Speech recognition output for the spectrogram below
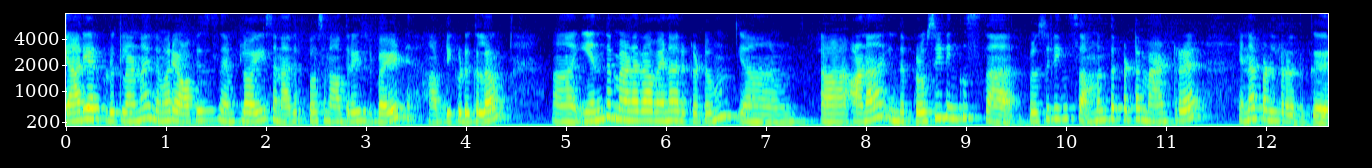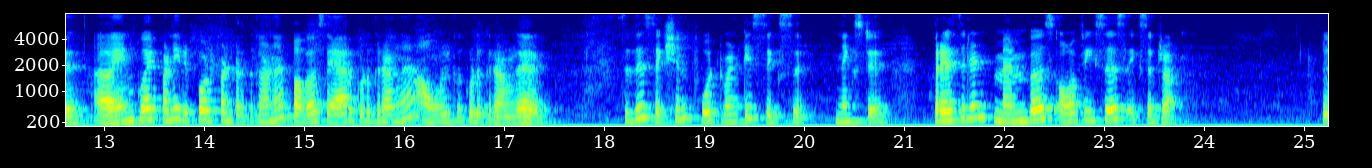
யார் யார் கொடுக்கலாம்னா இந்த மாதிரி offices employees and other person authorised by it அப்படி கொடுக்கலாம். எந்த மேனராக வேணால் இருக்கட்டும். ஆனால் இந்த ப்ரொசீடிங்க்கு ப்ரொசீடிங்ஸ் சம்மந்தப்பட்ட மேட்ரை என்ன பண்ணுறதுக்கு என்கொயர் பண்ணி ரிப்போர்ட் பண்ணுறதுக்கான பவர்ஸ் யார் கொடுக்குறாங்க? அவங்களுக்கு கொடுக்குறாங்க. இது section four twenty six next president members officers extra to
